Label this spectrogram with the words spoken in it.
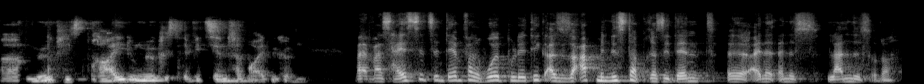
äh, möglichst breit und möglichst effizient verbreiten können. Was heißt jetzt in dem Fall hohe Politik? Also so ab Ministerpräsident äh, eines, eines Landes, oder?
